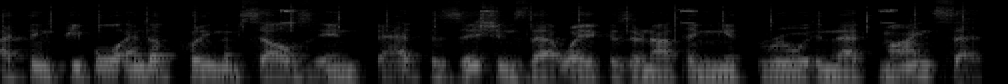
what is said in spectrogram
I think people end up putting themselves in bad positions that way because they're not thinking it through in that mindset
